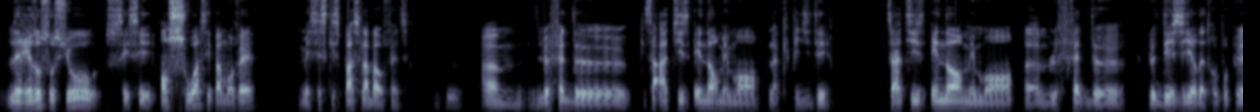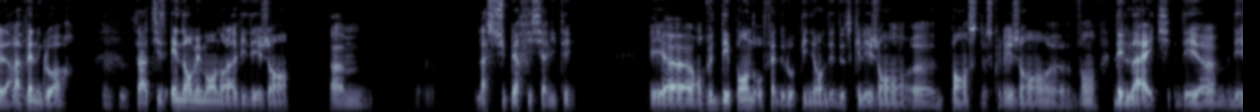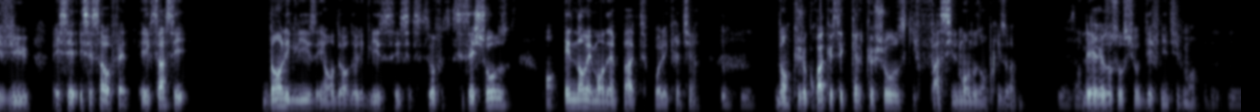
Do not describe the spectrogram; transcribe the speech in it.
les réseaux sociaux, c'est, c'est, en soi, c'est pas mauvais, mais c'est ce qui se passe là-bas, au fait. Mmh Euh, le fait de, ça attise énormément la cupidité. Ça attise énormément le fait de, le désir d'être populaire, la vaine gloire. Mmh Ça attise énormément dans la vie des gens la superficialité. Et euh, on veut dépendre au fait de l'opinion de, de ce que les gens euh, pensent, de ce que les gens euh, vont, des likes, des euh, des vues. Et c'est et c'est ça au fait. Et ça c'est dans l'Église et en dehors de l'Église. C'est c'est- c'est- c'est- ces choses ont énormément d'impact pour les chrétiens. Mmh Donc je crois que c'est quelque chose qui facilement nous emprisonne. Nous Les réseaux sociaux, définitivement. Mmh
